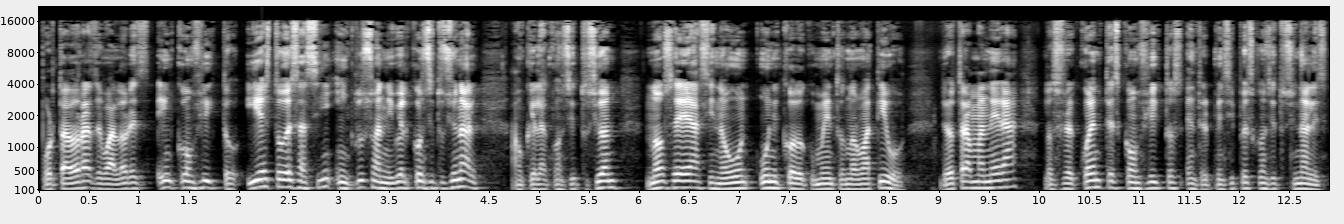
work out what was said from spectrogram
portadoras de valores en conflicto, y esto es así incluso a nivel constitucional, aunque la Constitución no sea sino un único documento normativo. De otra manera, los frecuentes conflictos entre principios constitucionales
